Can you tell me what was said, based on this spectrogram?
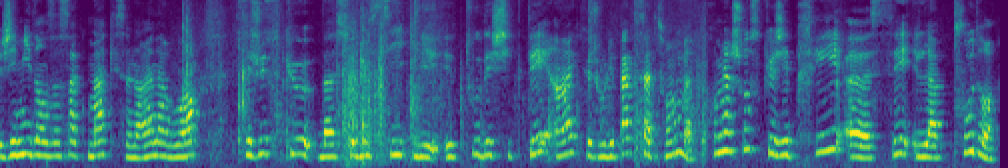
J'ai mis dans un sac MAC, ça n'a rien à voir. C'est juste que bah, celui-ci il est tout déchiqueté, hein, que je voulais pas que ça tombe. Première chose que j'ai pris, euh, c'est la poudre.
